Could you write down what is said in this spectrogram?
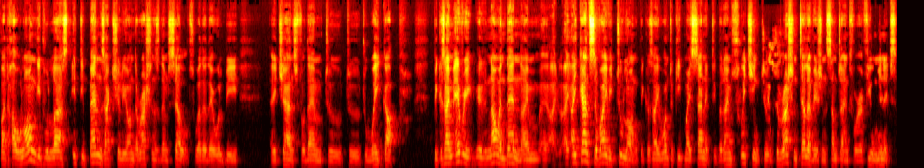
but how long it will last, it depends actually on the Russians themselves, whether there will be a chance for them to to to wake up. Because I'm every now and then I'm I, I can't survive it too long because I want to keep my sanity. But I'm switching to, to Russian television sometimes for a few minutes,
